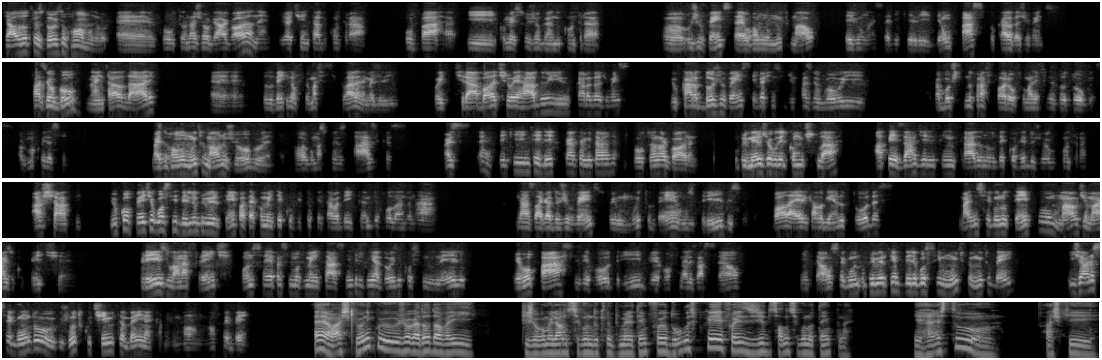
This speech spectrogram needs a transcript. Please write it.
Já os outros dois, o Rômulo, é, voltando a jogar agora, né? Já tinha entrado contra o Barra e começou jogando contra o, o Juventus, é, o Romulo muito mal. Teve um lance ali que ele deu um passe pro cara da Juventus fazer o gol na entrada da área. É, tudo bem que não foi uma chance clara, né? Mas ele foi tirar a bola, tirou errado e o cara da Juventus, o cara do Juventus teve a chance de fazer o gol e acabou chutando para fora, ou foi uma defesa do Douglas, alguma coisa assim. Mas o Romulo muito mal no jogo, é, algumas coisas básicas. Mas é, tem que entender que o cara também tá voltando agora. Né? O primeiro jogo dele como titular, apesar de ele ter entrado no decorrer do jogo contra a Chape. E o Copete eu gostei dele no primeiro tempo, até comentei com o Victor que ele estava deitando e rolando na, na zaga do Juventus, foi muito bem, uns dribles, bola aérea ele estava ganhando todas. Mas no segundo tempo, mal demais o Copete. É, preso lá na frente, quando saía para se movimentar, sempre vinha dois encostando nele. Errou passes, errou drible, errou finalização. Então, o, segundo, o primeiro tempo dele eu gostei muito, foi muito bem. E já no segundo, junto com o time também, né? Não, não foi bem. É, eu acho que o único jogador do Havaí que jogou melhor no segundo do que no primeiro tempo foi o Douglas, porque foi exigido só no segundo tempo, né? E resto, acho que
